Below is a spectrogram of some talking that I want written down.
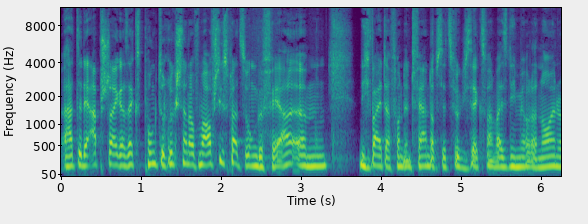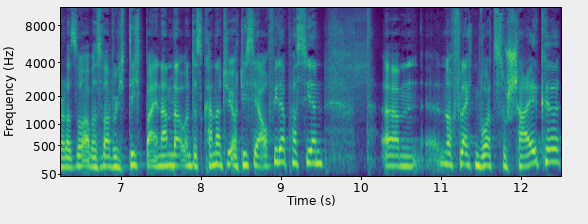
hatte der Absteiger sechs Punkte Rückstand auf dem Aufstiegsplatz so ungefähr. Ähm, nicht weit davon entfernt, ob es jetzt wirklich sechs waren, weiß ich nicht mehr, oder neun oder so, aber es war wirklich dicht beieinander und das kann natürlich auch dieses Jahr auch wieder passieren. Ähm, noch vielleicht ein Wort zu Schalke,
